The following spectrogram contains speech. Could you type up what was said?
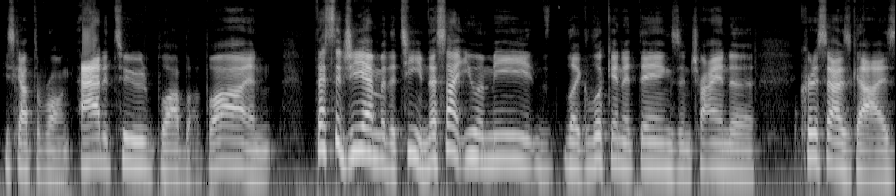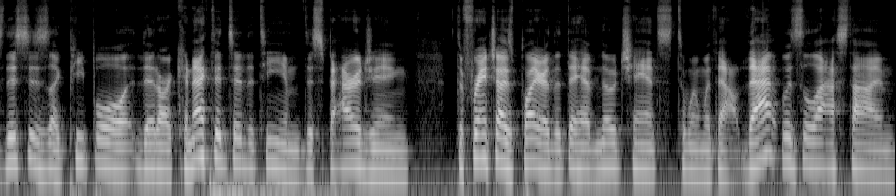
he's got the wrong attitude blah blah blah and that's the GM of the team. That's not you and me like looking at things and trying to criticize guys. This is like people that are connected to the team disparaging the franchise player that they have no chance to win without. That was the last time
